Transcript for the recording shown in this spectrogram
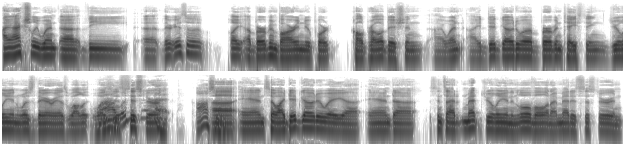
I actually went. Uh, the uh, there is a play a bourbon bar in Newport called Prohibition. I went. I did go to a bourbon tasting. Julian was there as well. Was wow, his sister. Awesome. Uh, and so I did go to a uh, and uh, since I had met Julian in Louisville and I met his sister and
